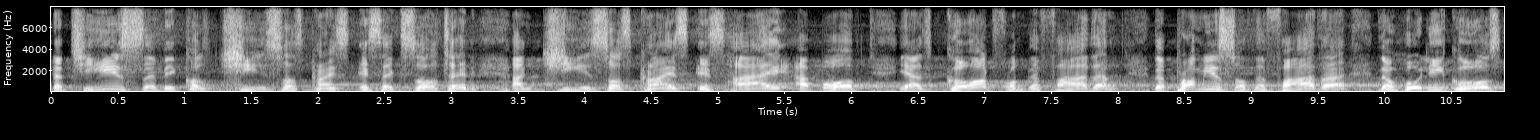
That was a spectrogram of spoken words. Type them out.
That is uh, because Jesus Christ is exalted and Jesus Christ is high above. He has God from the Father, the promise of the Father, the Holy Ghost,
